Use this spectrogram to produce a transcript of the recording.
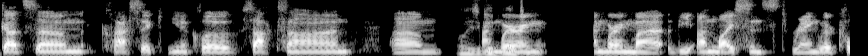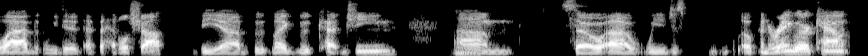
Got some classic Uniqlo socks on. Um, Always a good I'm go-to. wearing I'm wearing my the unlicensed Wrangler collab that we did at the Heddle shop, the uh, bootleg bootcut jean. Mm. Um, so uh, we just opened a Wrangler account.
